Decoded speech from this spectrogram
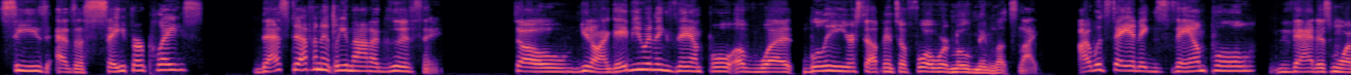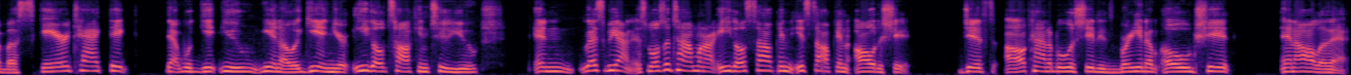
sees as a safer place. That's definitely not a good thing. So, you know, I gave you an example of what bullying yourself into forward movement looks like. I would say an example that is more of a scare tactic that will get you, you know, again, your ego talking to you. And let's be honest, most of the time when our ego's talking, it's talking all the shit, just all kind of bullshit. It's bringing up old shit and all of that.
